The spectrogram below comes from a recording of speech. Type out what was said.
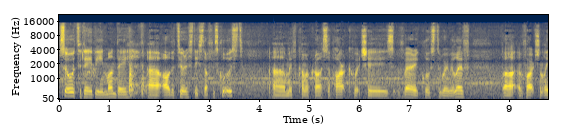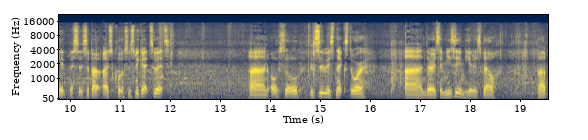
So today being Monday, uh, all the touristy stuff is closed. Um, we've come across a park which is very close to where we live, but unfortunately this is about as close as we get to it. And also the zoo is next door, and there's a museum here as well, but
